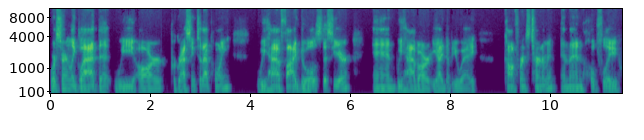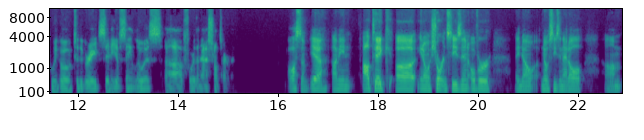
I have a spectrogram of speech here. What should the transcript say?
we're certainly glad that we are progressing to that point we have five duals this year, and we have our EIWA conference tournament, and then hopefully we go to the great city of St. Louis uh, for the national tournament. Awesome. Yeah. I mean, I'll take uh, you know, a shortened season over, you know, no season at all. Um,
